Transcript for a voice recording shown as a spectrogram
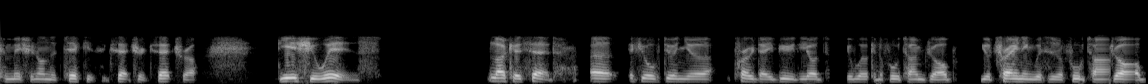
commission on the tickets, etc., etc. The issue is, like I said, uh, if you're doing your pro debut, the odds you're working a full time job, you're training, which is a full time job.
